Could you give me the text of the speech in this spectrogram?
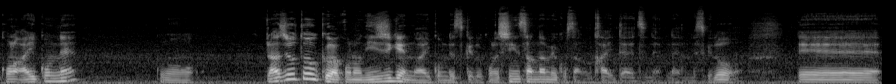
このアイコンね。このラジオトークはこの2次元のアイコンですけどこの新さんなめこさんが書いたやつ、ね、なんですけど。で、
